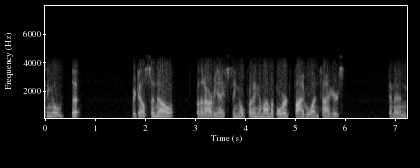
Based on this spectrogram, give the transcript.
singled the Miguel Sano with an RBI single, putting him on the board, five one Tigers, and then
